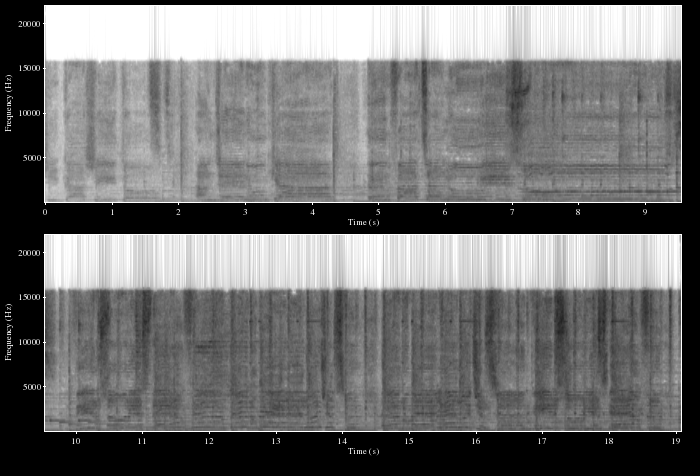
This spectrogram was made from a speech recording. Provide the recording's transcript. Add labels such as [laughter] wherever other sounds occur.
Și ca și toți am genunchiat în fața lui Isus. Virusul este înfrânt în numele lui cel sfânt, în numele lui cel sfânt. Virusul este înfrânt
